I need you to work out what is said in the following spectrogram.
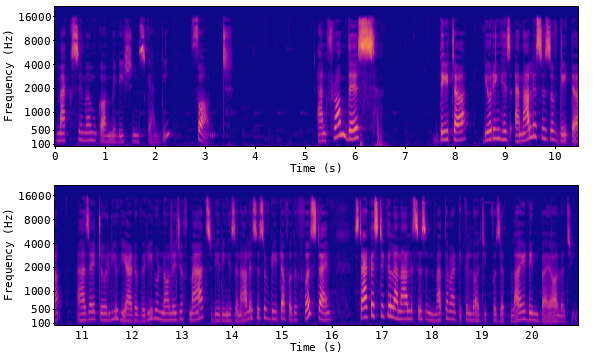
maximum combinations can be formed. And from this data during his analysis of data as i told you he had a very good knowledge of maths. During his analysis of data for the first time statistical analysis and mathematical logic was applied in biology.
